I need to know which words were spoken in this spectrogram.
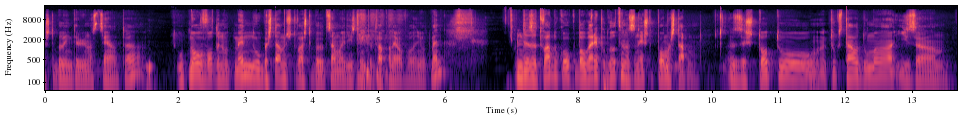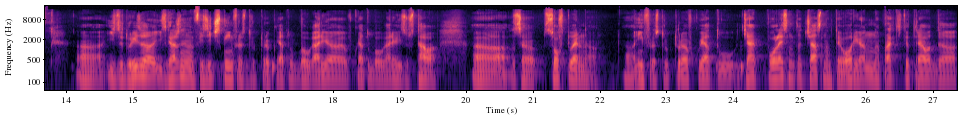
ще бъде интервю на сцената отново водено от мен, но обещавам, че това ще бъдат само единствените два панела водени от мен. Да за това доколко България е подготвена за нещо по-масштабно. защото тук става дума и за а, и за дори за изграждане на физическа инфраструктура, която България, в която България изостава, а, за софтуерна инфраструктура, в която тя е по-лесната част на теория, но на практика трябва да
